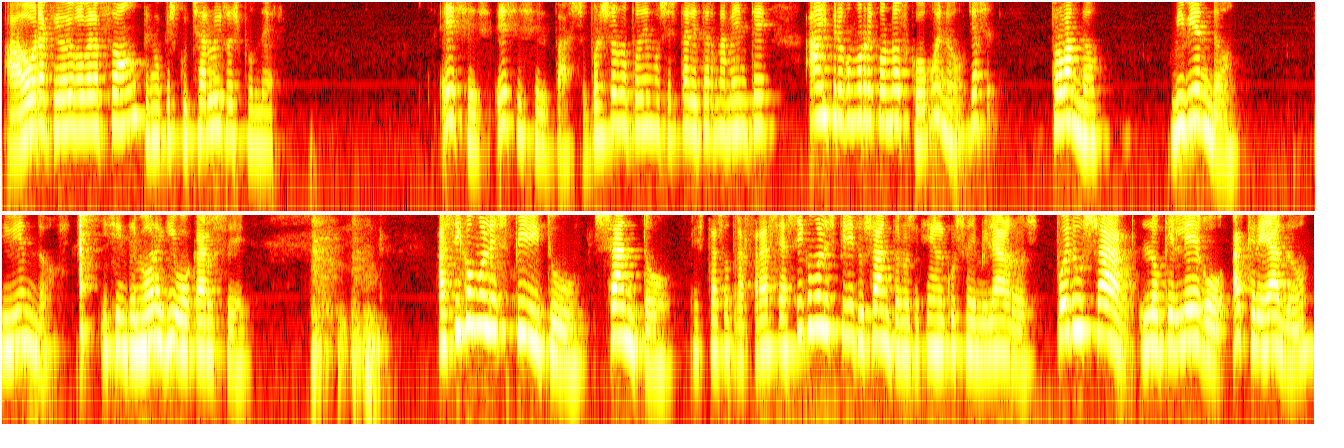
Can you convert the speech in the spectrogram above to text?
ahora que oigo el corazón, tengo que escucharlo y responder. Ese es, ese es el paso. Por eso no podemos estar eternamente, ay, pero ¿cómo reconozco? Bueno, ya sé, probando, viviendo, viviendo y sin temor a equivocarse. Así como el Espíritu Santo, esta es otra frase, así como el Espíritu Santo, nos decía en el curso de milagros, puede usar lo que el ego ha creado,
